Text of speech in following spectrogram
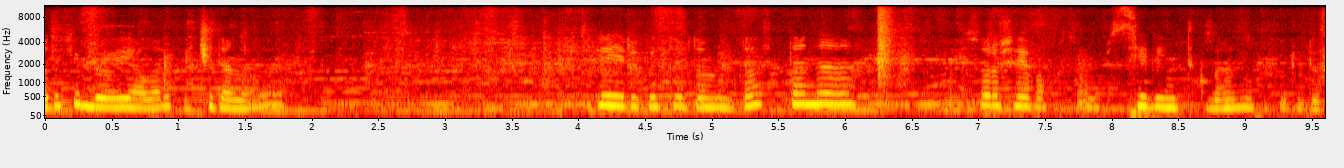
odur ki, böyük alırıq, 2 dənə alırıq. Xeyri götürdüm 4 dənə. Sonra şeye bakacağım. Silintik ben oxudum.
